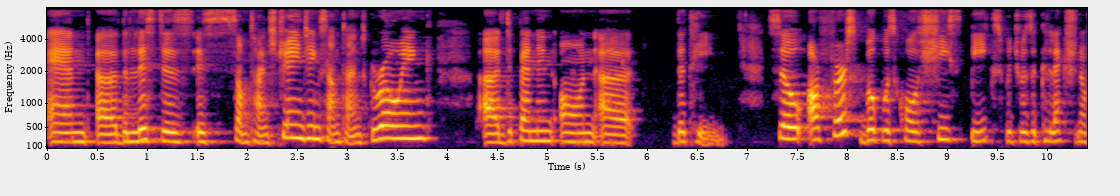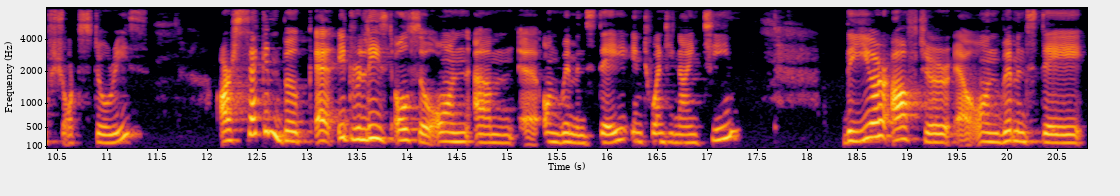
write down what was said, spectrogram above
and uh, the list is, is sometimes changing, sometimes growing, uh, depending on uh, the theme. So, our first book was called She Speaks, which was a collection of short stories. Our second book, uh, it released also on um, uh, on Women's Day in 2019. The year after, uh, on Women's Day,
